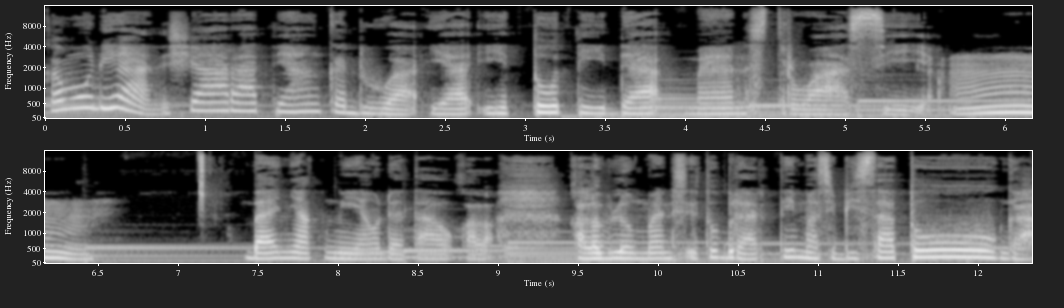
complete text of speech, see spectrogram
kemudian syarat yang kedua yaitu tidak menstruasi. Hmm banyak nih yang udah tahu kalau kalau belum mens itu berarti masih bisa tuh nggak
